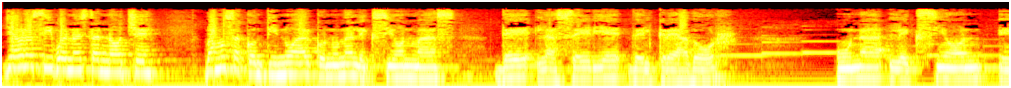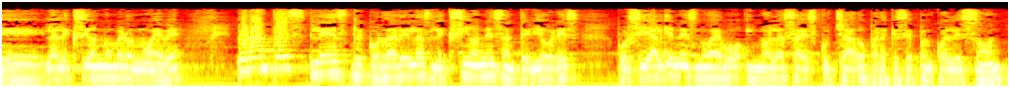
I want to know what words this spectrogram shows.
Y ahora sí, bueno, esta noche vamos a continuar con una lección más de la serie del creador una lección, eh, la lección número 9. Pero antes les recordaré las lecciones anteriores por si alguien es nuevo y no las ha escuchado para que sepan cuáles son.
